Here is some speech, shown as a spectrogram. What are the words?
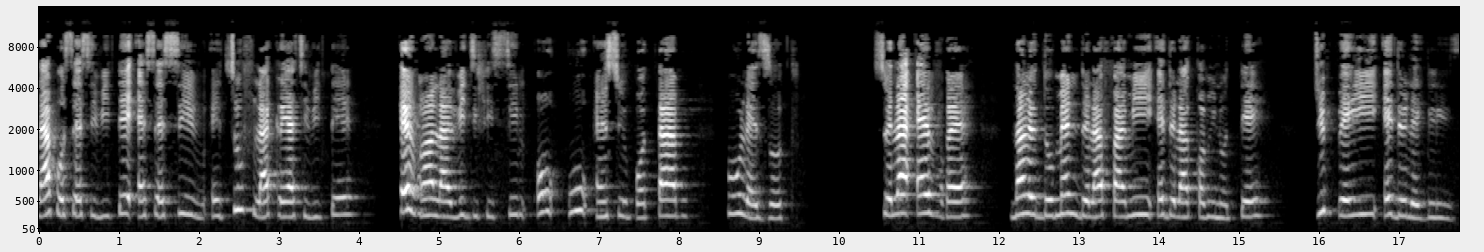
la possessivité excessive étouffe la créativité et rend la vie difficile ou, insupportable pour les autres. Cela est vrai dans le domaine de la famille et de la communauté, du pays et de l'Église.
